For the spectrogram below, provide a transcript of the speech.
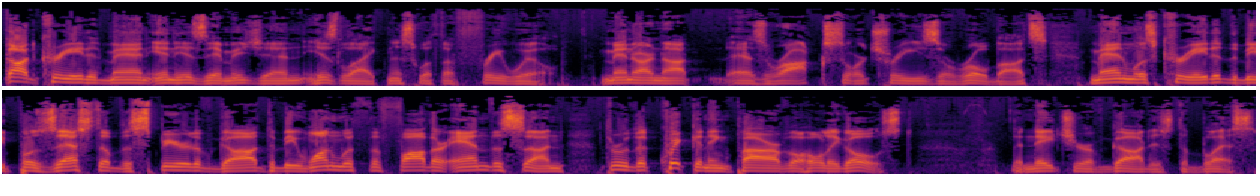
God created man in his image and his likeness with a free will. Men are not as rocks or trees or robots. Man was created to be possessed of the Spirit of God, to be one with the Father and the Son through the quickening power of the Holy Ghost. The nature of God is to bless.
